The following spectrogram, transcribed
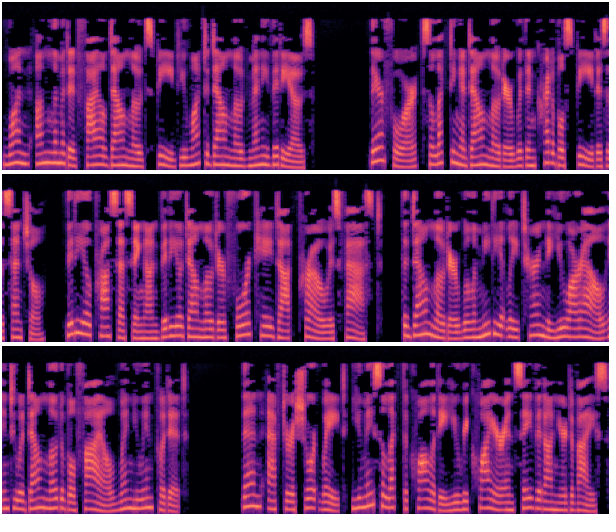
1. Unlimited file download speed You want to download many videos. Therefore, selecting a downloader with incredible speed is essential. Video processing on Video Downloader 4K.Pro is fast. The downloader will immediately turn the URL into a downloadable file when you input it. Then, after a short wait, you may select the quality you require and save it on your device.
